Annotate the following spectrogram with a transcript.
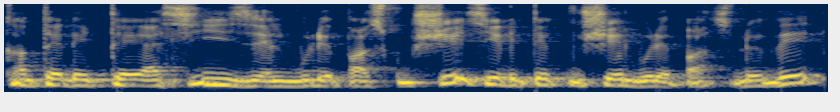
Quand elle était assise, elle ne voulait pas se coucher. Si elle était couchée, elle ne voulait pas se lever.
